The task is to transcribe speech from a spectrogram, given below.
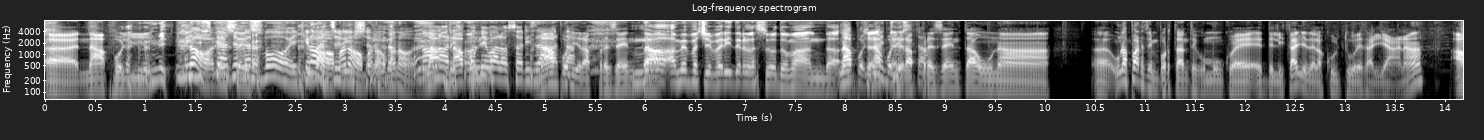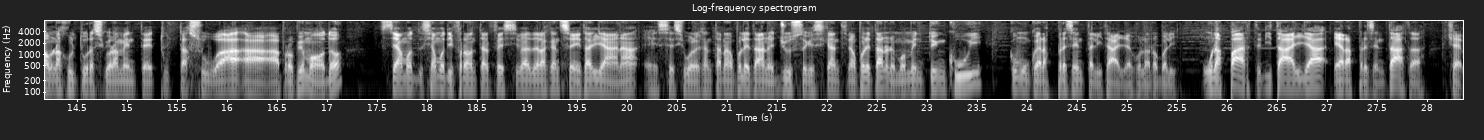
Eh, Napoli... Mi- Mi No, dispiace senso- per voi che No, ma no, ma no, ma no. no, Na- no, Napoli- rispondevo alla sua risata. Napoli rappresenta... No, a me faceva ridere la sua domanda. Napoli, Cioè, Napoli rappresenta una, una parte importante comunque dell'Italia e della cultura italiana. Ha una cultura sicuramente tutta sua a, a proprio modo. Stiamo, siamo di fronte al Festival della canzone italiana e se si vuole cantare napoletano è giusto che si canti napoletano nel momento in cui comunque rappresenta l'Italia quella roba lì. Una parte d'Italia è rappresentata. Cioè,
